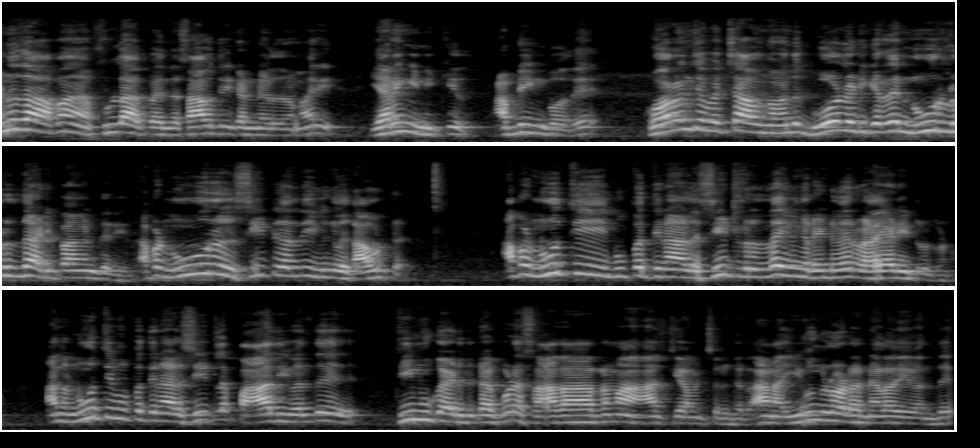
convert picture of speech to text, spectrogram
அனுதாபம் ஃபுல்லாக இப்போ இந்த சாவித்திரி கண்ணன் எழுதுன மாதிரி இறங்கி நிற்கிது அப்படிங்கும்போது குறைஞ்சபட்சம் அவங்க வந்து கோல் அடிக்கிறதே நூறுலேருந்து அடிப்பாங்கன்னு தெரியுது. அப்போ நூறு சீட்டு வந்து இவங்களுக்கு அவுட்டு அப்போ நூற்றி முப்பத்தி நாலு சீட்டில் இருந்தால் இவங்க ரெண்டு பேர் விளையாடிட்டு இருக்கணும். அந்த நூற்றி முப்பத்தி நாலு சீட்டில் பாதி வந்து திமுக எடுத்துட்டா கூட சாதாரணமாக ஆட்சி அமைச்சிருங்கிறது ஆனால் இவங்களோட நிலவை வந்து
